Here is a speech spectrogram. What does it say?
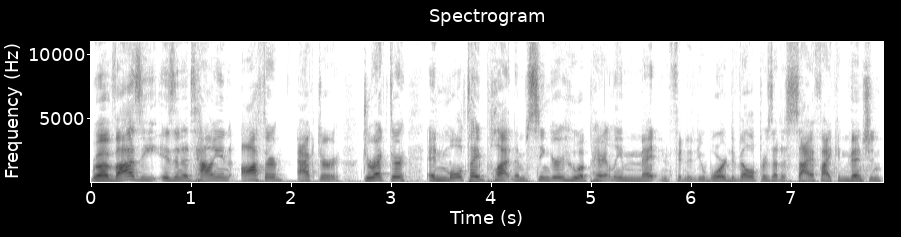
Rovazzi is an Italian author, actor, director, and multi platinum singer who apparently met Infinity Ward developers at a sci fi convention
